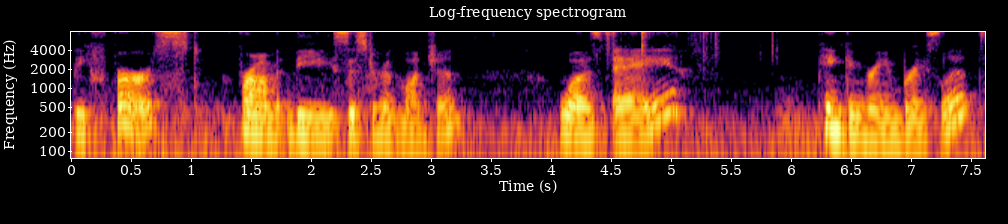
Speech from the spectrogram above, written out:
The first from the Sisterhood Luncheon was a pink and green bracelet.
